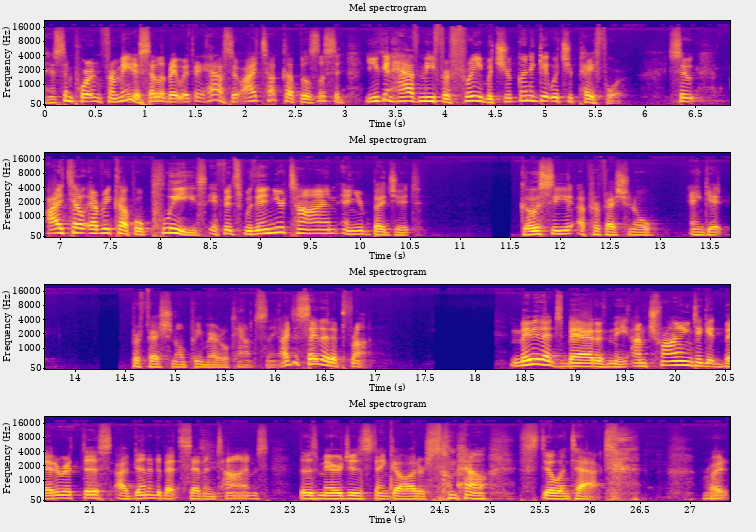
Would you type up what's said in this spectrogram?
and it's important for me to celebrate what they have. So I tell couples listen, you can have me for free, but you're going to get what you pay for. So I tell every couple, please, if it's within your time and your budget, go see a professional and get professional premarital counseling. I just say that up front. Maybe that's bad of me. I'm trying to get better at this. I've done it about seven times. Those marriages, thank God, are somehow still intact, right?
